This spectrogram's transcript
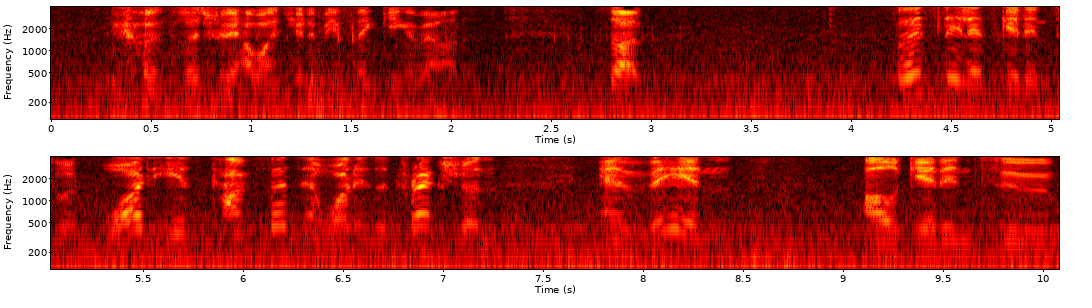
because literally I want you to be thinking about it. So, firstly, let's get into it. What is comfort and what is attraction? And then I'll get into,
